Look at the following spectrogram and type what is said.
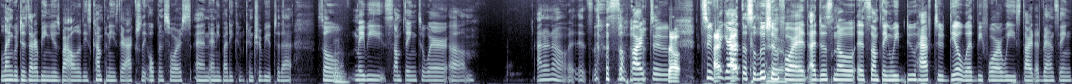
languages that are being used by all of these companies they're actually open source and anybody can contribute to that. So maybe something to where um, I don't know. It- It's so hard to So to figure I- out the solution Yeah. for it. I just know it's something we do have to deal with before we start advancing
